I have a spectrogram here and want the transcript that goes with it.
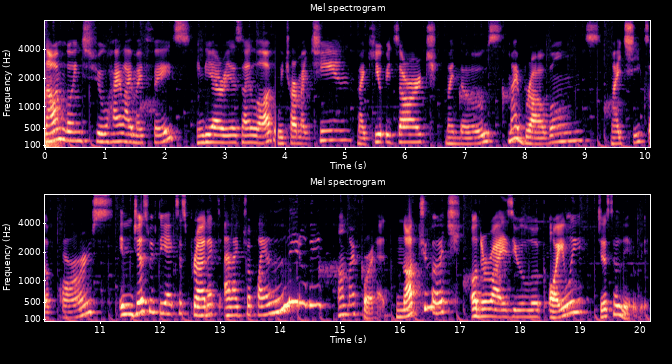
Now I'm going to highlight my face in the areas I love, which are my chin, my cupid's arch, my nose, my brow bones, my cheeks of course. And just with the excess product, I like to apply a little bit on my forehead. Not too much, otherwise you will look oily, just a little bit.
